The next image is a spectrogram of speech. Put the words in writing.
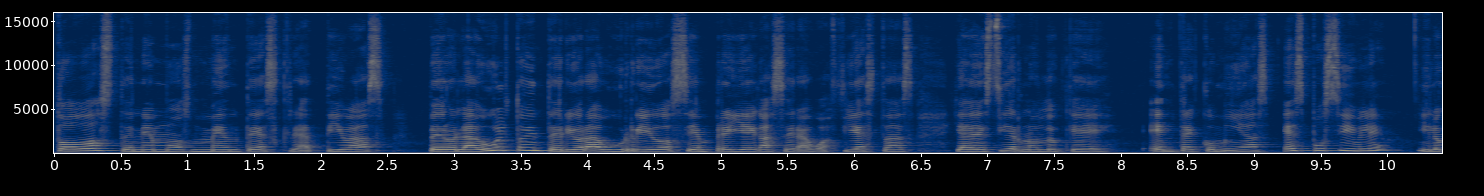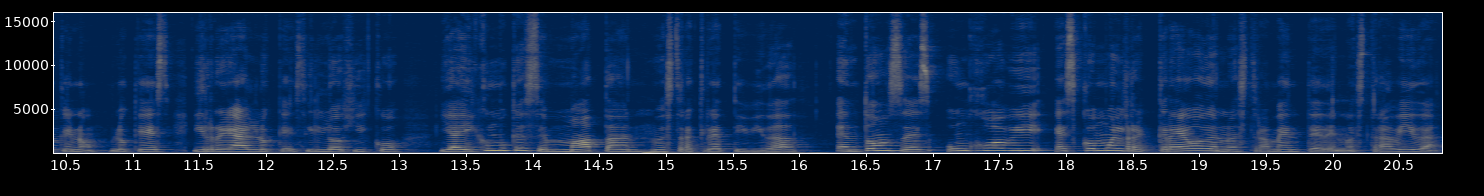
todos tenemos mentes creativas, pero el adulto interior aburrido siempre llega a ser aguafiestas y a decirnos lo que entre comillas, es posible y lo que no, lo que es irreal, lo que es ilógico, y ahí como que se matan nuestra creatividad. Entonces, un hobby es como el recreo de nuestra mente, de nuestra vida,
